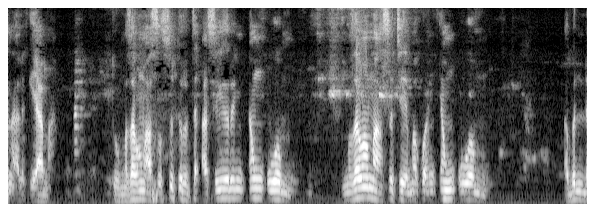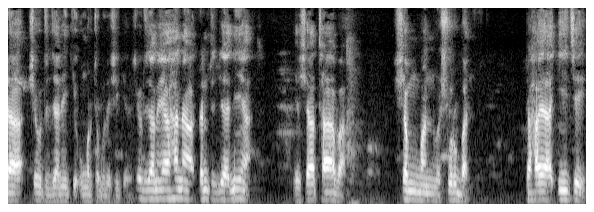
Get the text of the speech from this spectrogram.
na alƙiyama to mu zama masu suturta asirin ƴan uwanmu mu zama masu taimakon ƴan uwanmu. Abin da Shehu Tijjani ke umarta mu da shi kenan. Shehu Tijjani ya hana ɗan Tijjaniya ya sha taba shamman wa shurban ta hayaƙi ce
